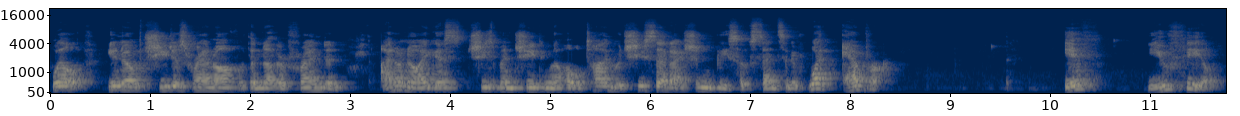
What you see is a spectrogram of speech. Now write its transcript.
Well, you know, she just ran off with another friend, and I don't know, I guess she's been cheating the whole time, but she said I shouldn't be so sensitive. Whatever. If you feel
